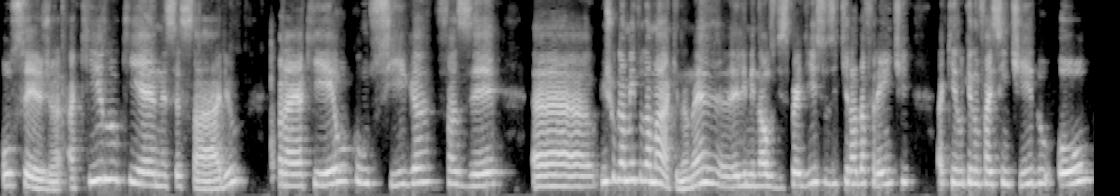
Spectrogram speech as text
ou seja, aquilo que é necessário para que eu consiga fazer uh, enxugamento da máquina, né? eliminar os desperdícios e tirar da frente aquilo que não faz sentido ou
